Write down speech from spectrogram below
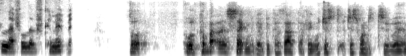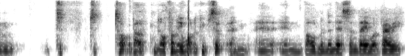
level of commitment. So we'll come back in a second because I, I think we just just wanted to um, to, to talk about Northumbrian Water Group's um, uh, involvement in this, and they were very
